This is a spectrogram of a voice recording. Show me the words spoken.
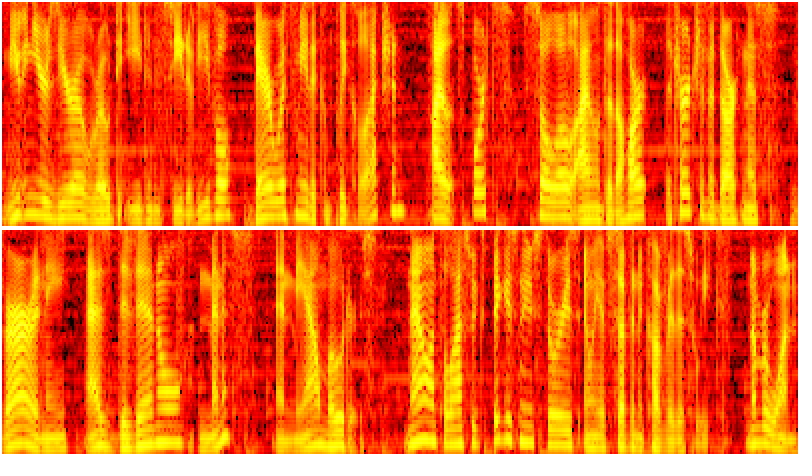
Mutant Year Zero Road to Eden Seed of Evil, Bear With Me The Complete Collection, Pilot Sports, Solo Islands of the Heart, The Church in the Darkness, Varani, Asdivine Menace, and Meow Motors. Now, on to last week's biggest news stories, and we have seven to cover this week. Number one,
